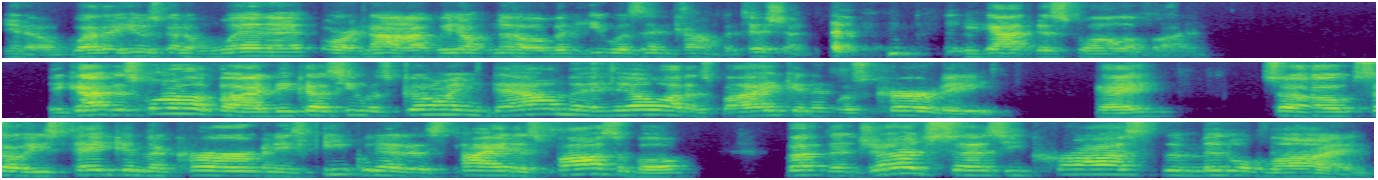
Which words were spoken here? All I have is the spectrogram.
You know, whether he was gonna win it or not, we don't know, but he was in competition. He got disqualified. He got disqualified because he was going down the hill on his bike and it was curvy, okay? So, so he's taking the curve and he's keeping it as tight as possible. But the judge says he crossed the middle line.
